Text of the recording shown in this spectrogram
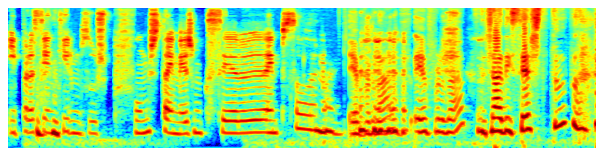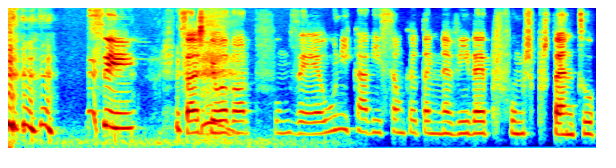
E para sentirmos os perfumes tem mesmo que ser em pessoa, não é? É verdade, é verdade. Já disseste tudo. Sim, Sabes que eu adoro perfumes, é a única adição que eu tenho na vida é perfumes, portanto,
